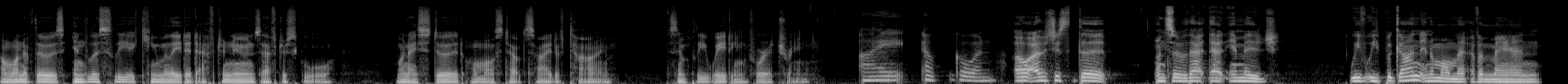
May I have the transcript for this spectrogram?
on one of those endlessly accumulated afternoons after school when I stood almost outside of time, simply waiting for a train. I oh go on. Oh, I was just the and so that that image we've we've begun in a moment of a man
